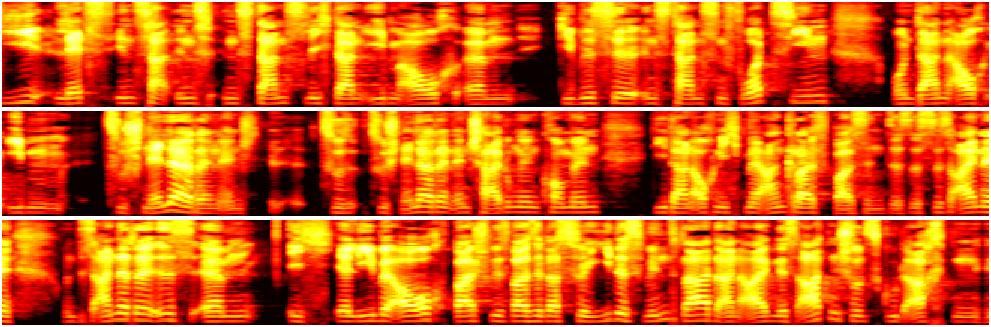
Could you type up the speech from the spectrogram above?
die letztinstanzlich dann eben auch ähm, gewisse Instanzen vorziehen und dann auch eben zu schnelleren, zu, zu schnelleren Entscheidungen kommen, die dann auch nicht mehr angreifbar sind. Das ist das eine. Und das andere ist, ähm, ich erlebe auch beispielsweise, dass für jedes Windrad ein eigenes Artenschutzgutachten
